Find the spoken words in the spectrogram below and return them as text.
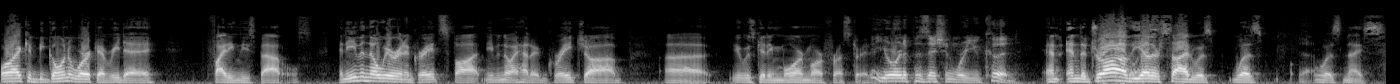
or I could be going to work every day, fighting these battles. And even though we were in a great spot, and even though I had a great job, uh, it was getting more and more frustrating. You were in a position where you could. and and the draw of the other side was was was nice.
